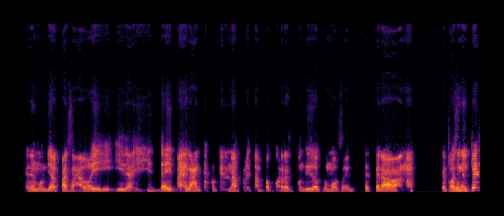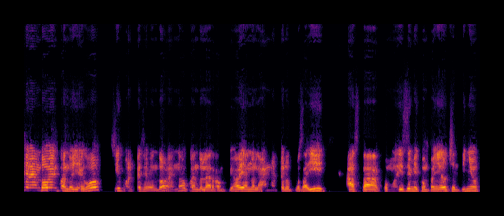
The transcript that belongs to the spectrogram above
en el mundial pasado y, y de ahí de ahí para adelante porque el Napoli tampoco ha respondido como se, se esperaba no después en el PSV Eindhoven cuando llegó sí fue el PSV Eindhoven no cuando la rompió allá en Holanda pero pues allí hasta como dice mi compañero Chentiño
